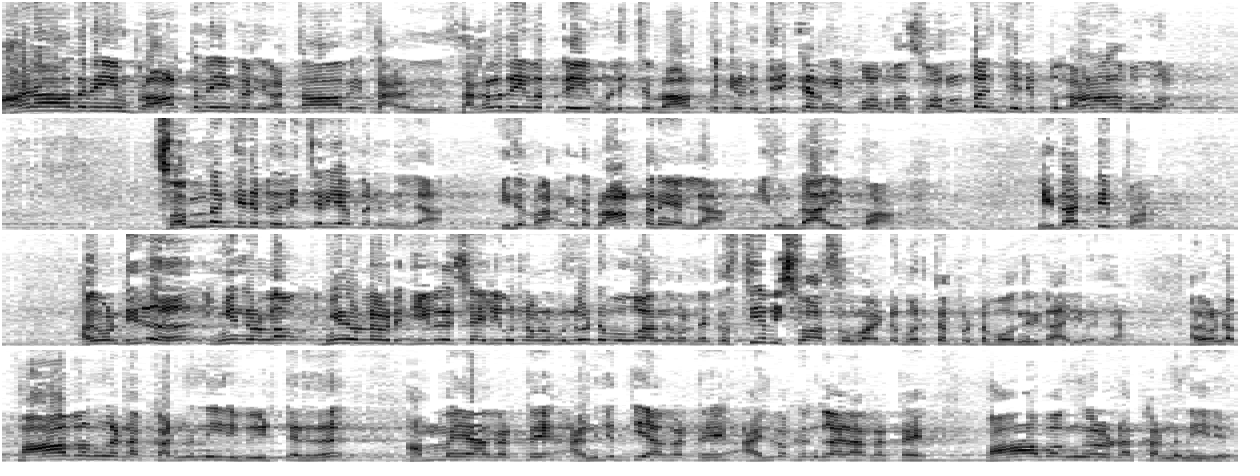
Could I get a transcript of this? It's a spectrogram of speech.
ആരാധനയും പ്രാർത്ഥനയും കഴിഞ്ഞ് കർത്താവ് സകല ദൈവത്തെയും വിളിച്ച് പ്രാർത്ഥിച്ചിട്ട് തിരിച്ചിറങ്ങി പോകുമ്പോൾ സ്വന്തം ചെരുപ്പ് കാണാതെ പോവുക. സ്വന്തം ചെരുപ്പ് തിരിച്ചറിയാൻ പറ്റുന്നില്ല. ഇത് ഇത് പ്രാർത്ഥനയല്ല ഇത് ഉടായിപ്പാണ്. ഇത് അട്ടിപ്പാണ്. അതുകൊണ്ട് ഇത് ഇങ്ങനെയുള്ള ഇങ്ങനെയുള്ള ഒരു ജീവിതശൈലി കൊണ്ട് നമ്മൾ മുന്നോട്ട് പോകുക എന്ന് പറഞ്ഞാൽ ക്രിസ്തീയ വിശ്വാസവുമായിട്ട് പൊരുത്തപ്പെട്ടു പോകുന്ന ഒരു കാര്യമല്ല. അതുകൊണ്ട് പാവങ്ങളുടെ കണ്ണുനീര് വീഴ്ത്തരുത്. അമ്മയാകട്ടെ അനുജത്തിയാകട്ടെ അയൽവക്കങ്കാരാകട്ടെ പാവങ്ങളുടെ കണ്ണുനീര്.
